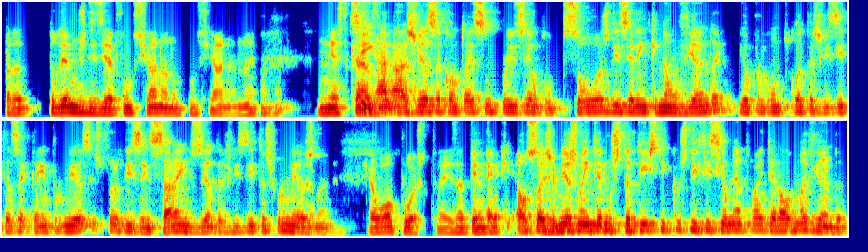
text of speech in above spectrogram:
para podermos dizer funciona ou não funciona, não é? Uhum. Neste caso. Sim, às vezes acontece-me, por exemplo, pessoas dizerem que não vendem, eu pergunto quantas visitas é que têm por mês, e as pessoas dizem 100, 200 visitas por mês, não é? É o oposto, é exatamente. É, é, ou seja, mesmo em termos estatísticos, dificilmente vai ter alguma venda.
